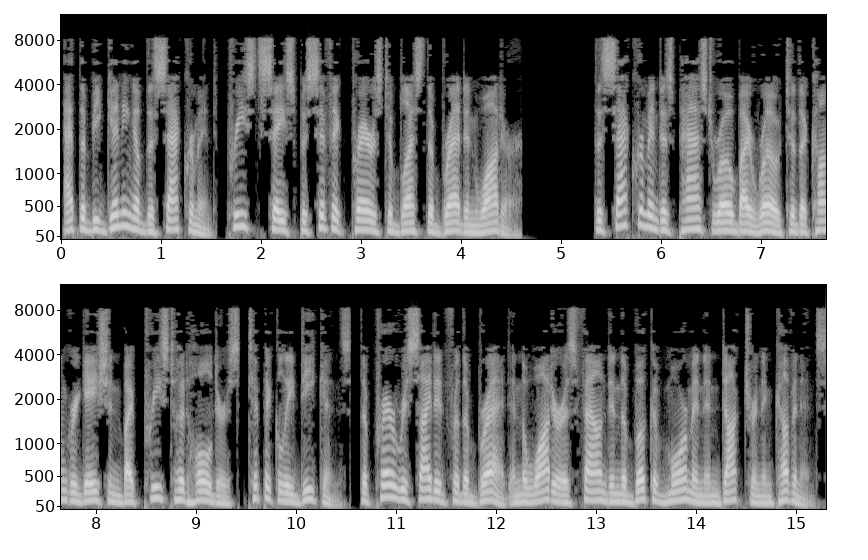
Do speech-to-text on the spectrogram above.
At the beginning of the sacrament, priests say specific prayers to bless the bread and water. The sacrament is passed row by row to the congregation by priesthood holders typically deacons. The prayer recited for the bread and the water is found in the Book of Mormon and Doctrine and Covenants.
